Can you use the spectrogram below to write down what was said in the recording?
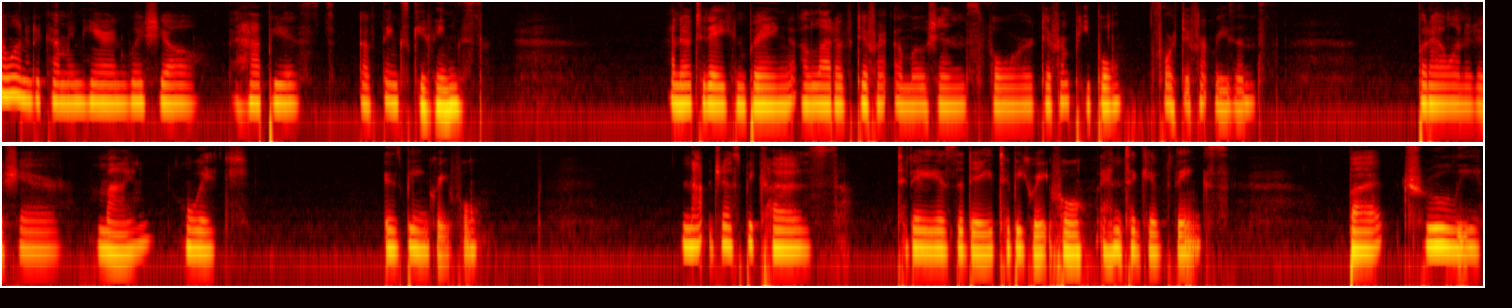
I wanted to come in here and wish y'all the happiest of Thanksgivings. I know today can bring a lot of different emotions for different people for different reasons. But I wanted to share mine, which is being grateful. Not just because today is the day to be grateful and to give thanks, but truly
